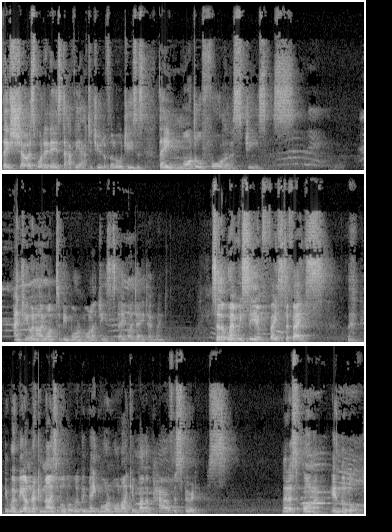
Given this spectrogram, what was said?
They show us what it is to have the attitude of the Lord Jesus. They model for us Jesus. And you and I want to be more and more like Jesus day by day, don't we? So that when we see him face to face, it won't be unrecognizable, but we'll be made more and more like him by the power of the Spirit in us. Let us honor in the Lord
